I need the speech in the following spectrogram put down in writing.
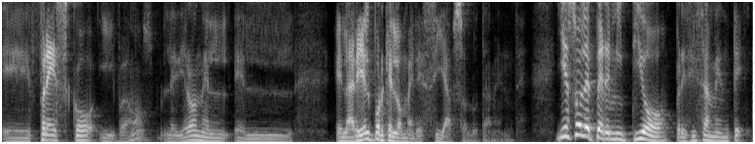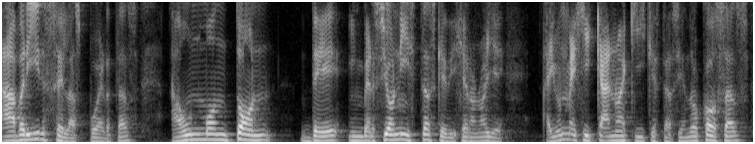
eh, fresco y vamos, le dieron el, el, Ariel porque lo merecía absolutamente. Y eso le permitió precisamente abrirse las puertas a un montón de inversionistas que dijeron, oye, hay un mexicano aquí que está haciendo cosas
